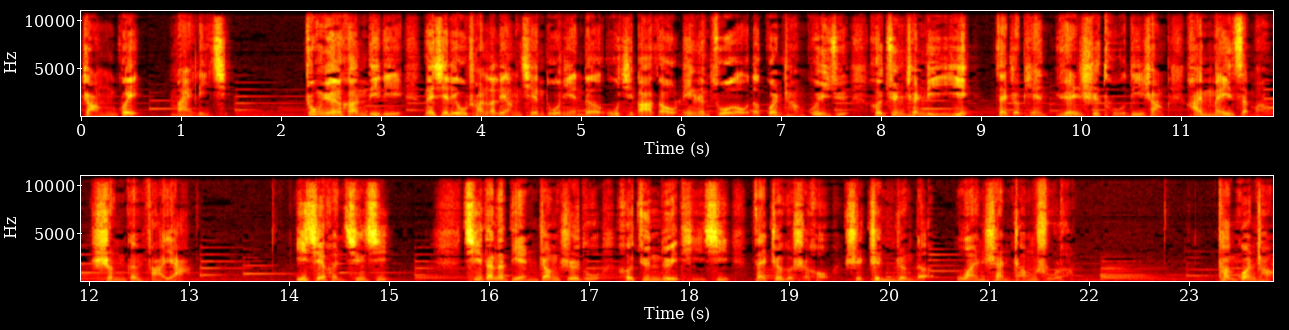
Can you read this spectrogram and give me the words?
掌柜卖力气。中原汉地里那些流传了两千多年的乌七八糟、令人作呕的官场规矩和君臣礼仪，在这片原始土地上还没怎么生根发芽。一切很清晰，契丹的典章制度和军队体系在这个时候是真正的完善成熟了。看官场，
